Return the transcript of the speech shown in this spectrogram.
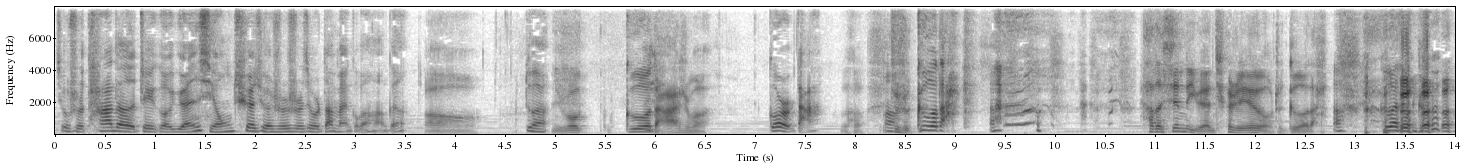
就是她的这个原型，确确实实就是丹麦哥本哈根。啊啊，对，你说哥达是吗？格尔达，就是疙瘩。他的心里边确实也有着疙瘩疙瘩疙瘩，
